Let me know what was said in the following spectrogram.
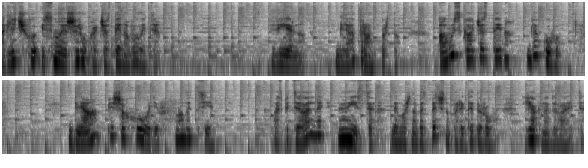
а для чого існує широка частина вулиця? Вірно, для транспорту. А вузька частина для кого? Для пішоходів. Молодці. А спеціальне місце, де можна безпечно перейти дорогу. Як називається?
